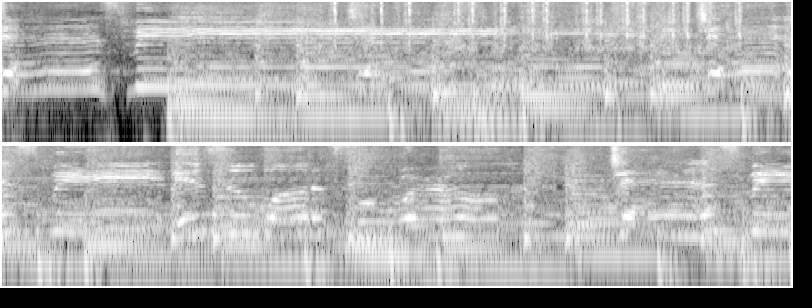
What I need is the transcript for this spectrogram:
JSV, JSV is a wonderful world. JSV, JSV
